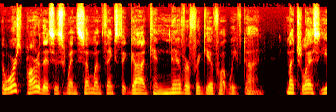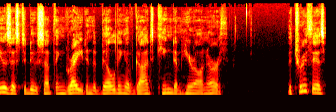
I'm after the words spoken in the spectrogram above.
The worst part of this is when someone thinks that God can never forgive what we've done, much less use us to do something great in the building of God's kingdom here on earth. The truth is,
